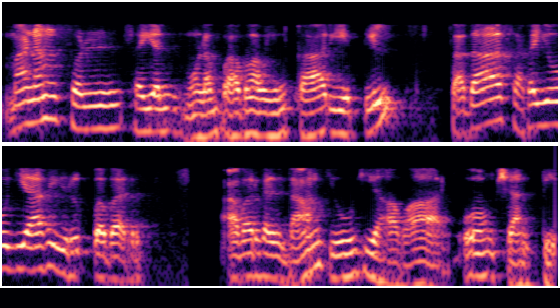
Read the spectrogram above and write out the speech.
மனம் சொல் செயல் மூலம் பாபாவின் காரியத்தில் சதா சகயோகியாக இருப்பவர். அவர்கள்தான் யோகி ஆவார் ஓம் சாந்தி.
